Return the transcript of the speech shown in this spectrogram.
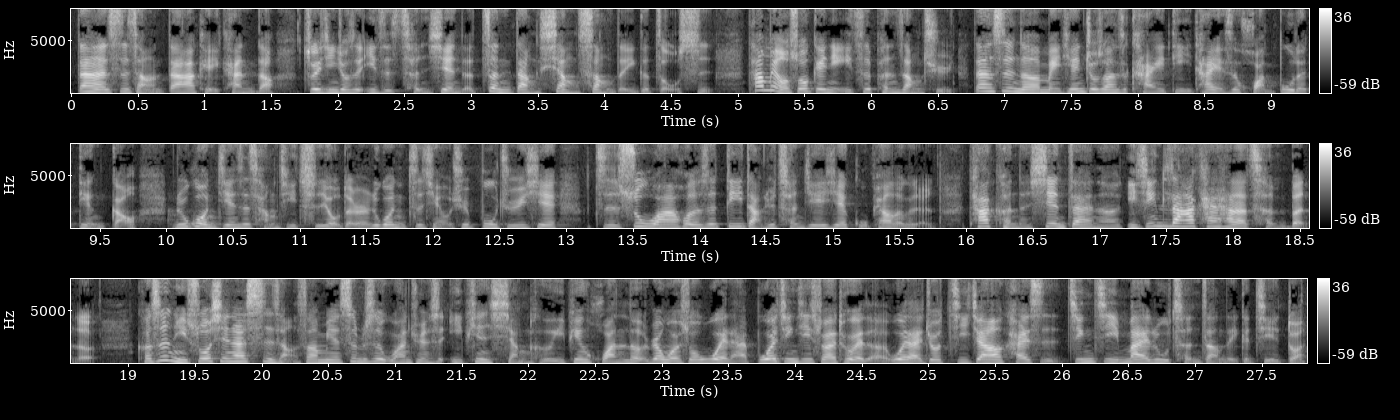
当然，市场大家可以看到，最近就是一直呈现的震荡向上的一个走势，它没有说给你一次喷上去，但是呢，每天就算是开低，它也是缓步的垫高。如果你今天是长期持有的人，如果你之前有去布局一些指数啊，或者是低档去承接一些股票的人，他可能现在呢已经拉开他的成本了。可是你说现在市场上面是不是完全是一片祥和、一片欢乐，认为说未来不会经济衰退了，未来就即将要开始经济迈入成长的一个阶段？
